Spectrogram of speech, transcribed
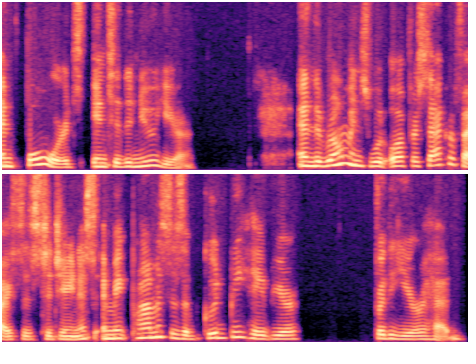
and forwards into the new year. And the Romans would offer sacrifices to Janus and make promises of good behavior for the year ahead.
